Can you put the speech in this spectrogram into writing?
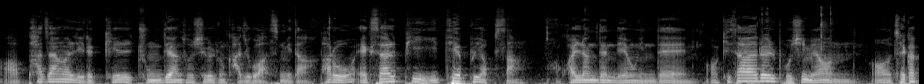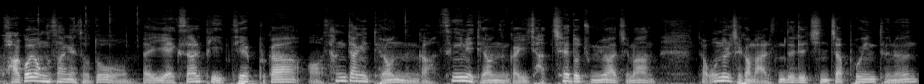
어, 파장을 일으킬 중대한 소식을 좀 가지고 왔습니다. 바로 XRP ETF 협상. 어, 관련된 내용인데 어, 기사를 보시면 어, 제가 과거 영상에서도 이 XRP ETF가 어, 상장이 되었는가 승인이 되었는가 이 자체도 중요하지만 자, 오늘 제가 말씀드릴 진짜 포인트는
